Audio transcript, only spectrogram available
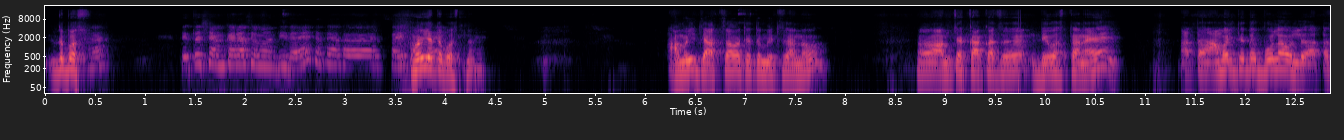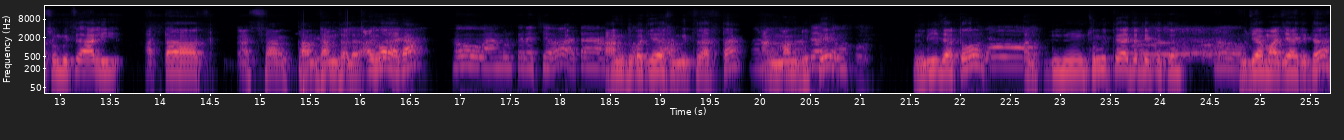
इथं बस. हा? ते तर शंकराचं मंदिर आहे तर ते आता साई हो येतं बस ना. आम्ही जायचं आहोत तिथं मित्रांनो. आमच्या काकाचं देवस्थान आहे. आता आम्हाला तिथं बोलावलं. आता सुमित्रा आली. आता असं कामधाम झालं. अंगवर आहे का? हो आंघोळ करायची हो आता अंग करतो. सुमित्रा आता अंग मांग धुते. जातो. मी जातो. आणि सुमित्रा येतं तिथं हो. पूजा माझी आहे तिथं.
